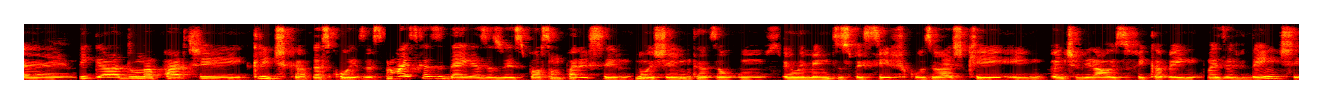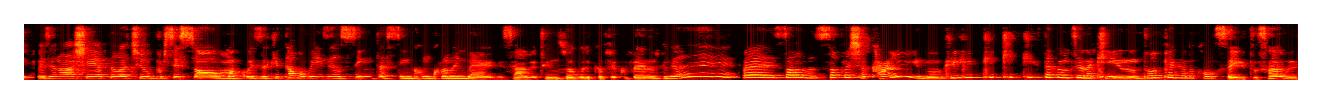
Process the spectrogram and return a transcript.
é, ligado na parte crítica das coisas. Por mais que as ideias às vezes possam parecer nojentas, alguns elementos específicos, eu acho que em antiviral isso fica bem mais evidente, mas eu não achei apelativo por si só uma coisa que talvez eu sinta assim com Cronenberg, sabe? Tem uns bagulho que eu fico vendo e fico, é, é, só, só pra chocar, amigo? O que, que, que, que tá acontecendo aqui? Eu não tô pegando conceito, sabe?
